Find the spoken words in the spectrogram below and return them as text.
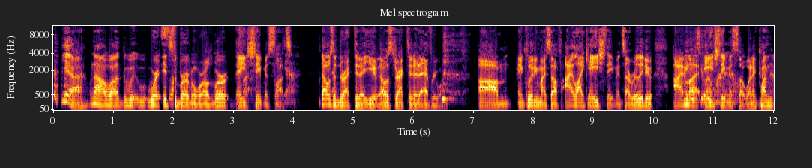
yeah, no, well, we, we're it's the bourbon world. We're age Slut. statement sluts. Yeah. That wasn't directed at you. That was directed at everyone, um, including myself. I like age statements. I really do. I'm I a do. Age statement slut when it comes. Yeah.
